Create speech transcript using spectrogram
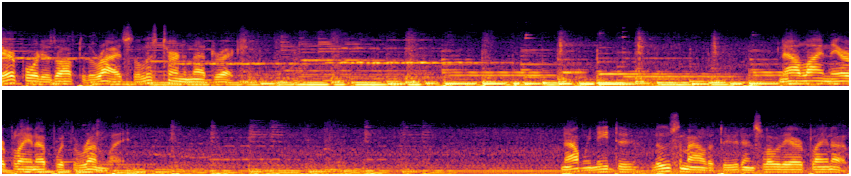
Airport is off to the right, so let's turn in that direction. Now line the airplane up with the runway. Now we need to lose some altitude and slow the airplane up.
